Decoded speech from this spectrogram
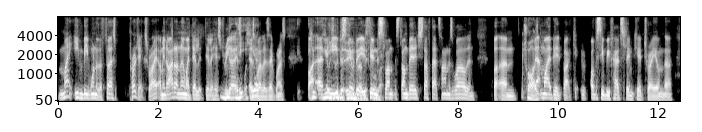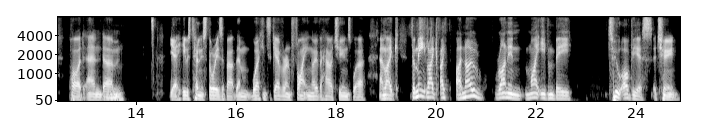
might even be one of the first projects, right? I mean, I don't know my Dilla, Dilla history No, as, he- as yeah. well as everyone else, but He- uh, he he, was still doing, he was doing the slum, slum village stuff that time as well, and but um, Tried. that might be. But obviously, we've had Slim Kid Trey on the pod, and um, Mm. yeah, he was telling stories about them working together and fighting over how tunes were. And like for me, like I I know running might even be too obvious a tune.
